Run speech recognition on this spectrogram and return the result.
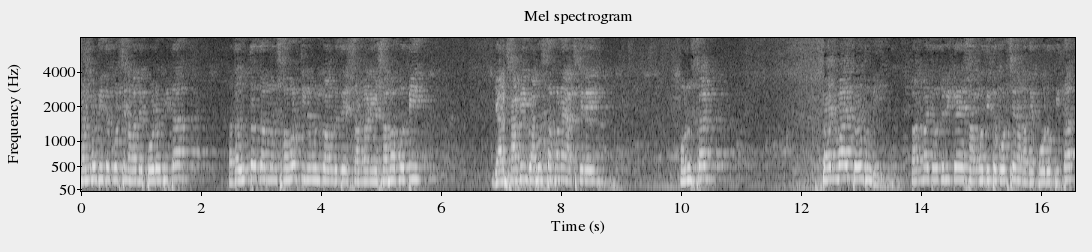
সংগঠিত করছেন আমাদের পৌরপিতা তথা উত্তর দমদম শহর তৃণমূল কংগ্রেসের সম্মানীয় সভাপতি, যার সার্বিক ব্যবস্থাপনায় আজকের এই অনুষ্ঠান। তন্ময় চৌধুরী। তন্ময় চৌধুরীকে সম্বোধিত করছেন আমাদের পৌরপিতা।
